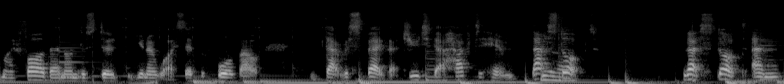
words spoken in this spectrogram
my father and understood, you know, what I said before about that respect, that duty that I have to him, that yeah. stopped. That stopped and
